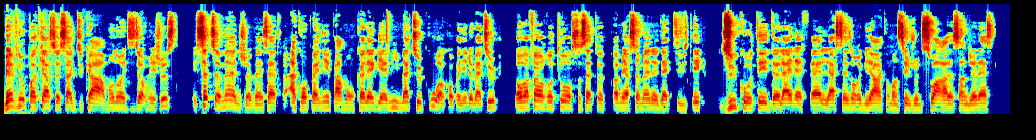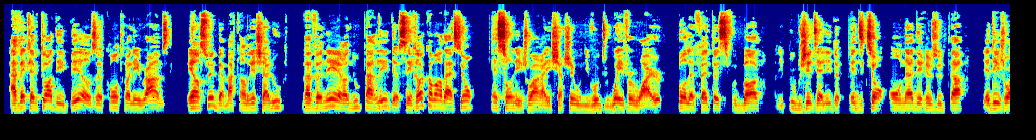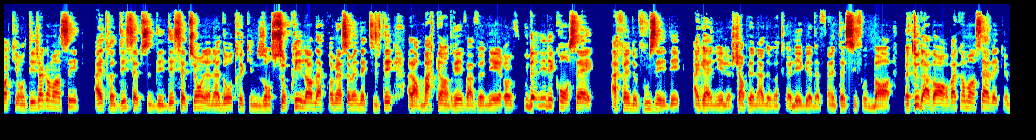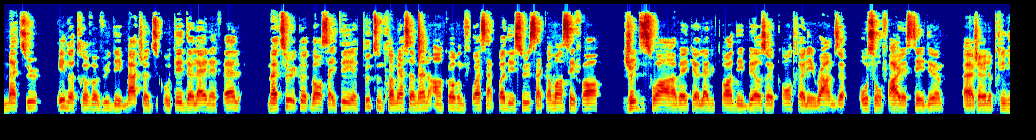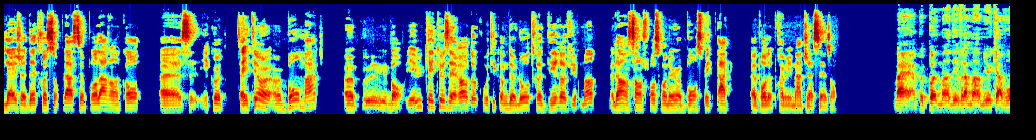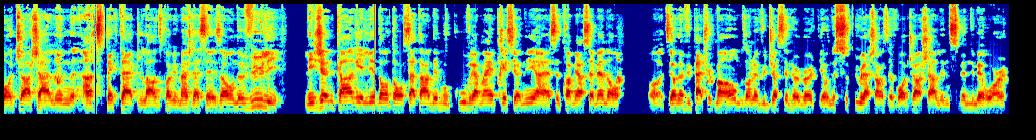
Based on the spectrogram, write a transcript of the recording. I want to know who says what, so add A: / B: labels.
A: Bienvenue au podcast Sac du Car. Mon nom est Didier Juste et cette semaine, je vais être accompagné par mon collègue et ami Mathieu Prou, en compagnie de Mathieu. on va faire un retour sur cette première semaine d'activité du côté de la NFL. La saison régulière a commencé jeudi soir à Los Angeles avec la victoire des Bills contre les Rams. Et ensuite, ben, Marc-André Chaloux va venir nous parler de ses recommandations. Quels sont les joueurs à aller chercher au niveau du waiver wire pour le fantasy football? On n'est plus obligé d'y aller de prédiction. On a des résultats. Il y a des joueurs qui ont déjà commencé à être des déceptions. Il y en a d'autres qui nous ont surpris lors de la première semaine d'activité. Alors, Marc-André va venir vous donner des conseils afin de vous aider à gagner le championnat de votre ligue de fantasy football. Mais tout d'abord, on va commencer avec Mathieu et notre revue des matchs du côté de la NFL. Mathieu, écoute, bon, ça a été toute une première semaine. Encore une fois, ça n'a pas déçu. Ça a commencé fort jeudi soir avec la victoire des Bills contre les Rams au SoFi Stadium. Euh, j'avais le privilège d'être sur place pour la rencontre. Euh, écoute, ça a été un, bon match. Un peu, bon, il y a eu quelques erreurs d'un côté comme de l'autre, des revirements, mais dans l'ensemble, je pense qu'on a eu un bon spectacle euh, pour le premier match de la saison.
B: Ben, on ne peut pas demander vraiment mieux qu'avoir Josh Allen en spectacle lors du premier match de la saison. On a vu les, les jeunes corps élites dont on s'attendait beaucoup, vraiment impressionnés cette première semaine. On, on, a vu Patrick Mahomes, on a vu Justin Herbert et on a surtout eu la chance de voir Josh Allen, semaine numéro un,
